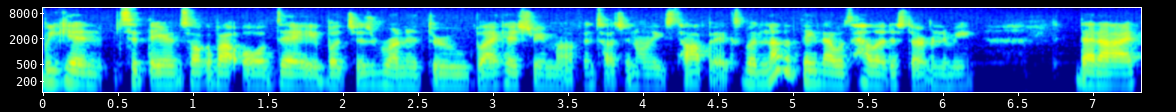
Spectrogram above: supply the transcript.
we can sit there and talk about all day, but just running through Black History Month and touching on these topics. But another thing that was hella disturbing to me that I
